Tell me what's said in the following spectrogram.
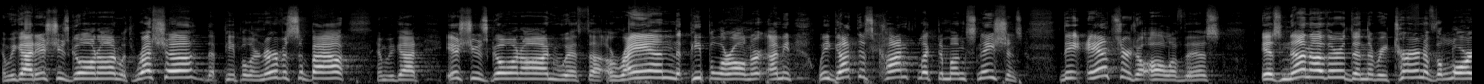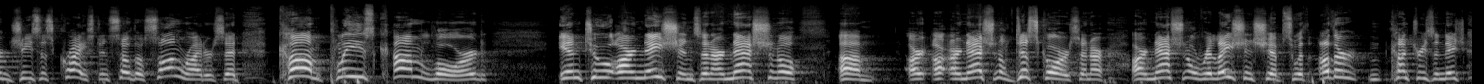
And we got issues going on with Russia that people are nervous about. And we got issues going on with uh, Iran that people are all nervous. I mean, we got this conflict amongst nations. The answer to all of this is none other than the return of the Lord Jesus Christ. And so the songwriter said, Come, please come, Lord, into our nations and our national um, our, our, our, national discourse and our, our national relationships with other countries and nations.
